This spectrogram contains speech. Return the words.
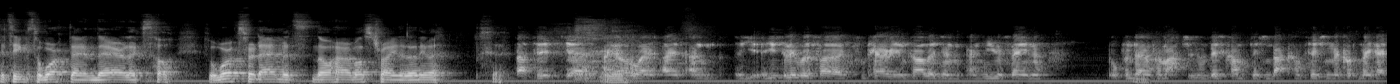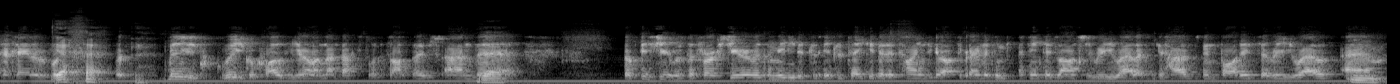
it seems to work down there. Like so, if it works for them, it's no harm us trying it anyway. That's it, yeah. I know. I, I, and I used to live with a fella from Kerry in college, and, and he was saying uh, up and down for matches and this competition, that competition. they couldn't make head or tail of it, but, Yeah. but really, really good quality, you know, and that, that's what it's all about. And Yeah. uh, look, this year was the first year of it. Immediately, it'll, it'll take a bit of time to get off the ground. I think I think they've launched it really well. I think it has been bought into really well. Um,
